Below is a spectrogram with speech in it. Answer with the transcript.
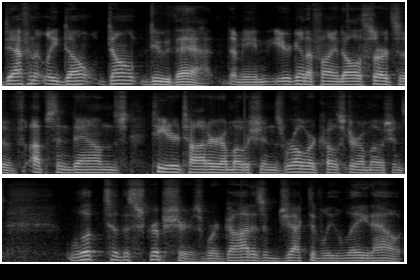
Definitely don't don't do that. I mean you're going to find all sorts of ups and downs teeter totter emotions roller coaster emotions. Look to the scriptures where god has objectively laid out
